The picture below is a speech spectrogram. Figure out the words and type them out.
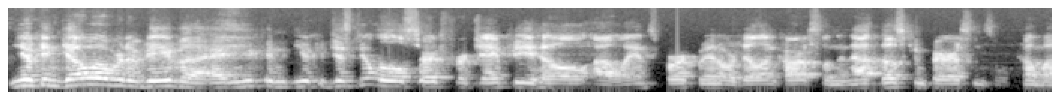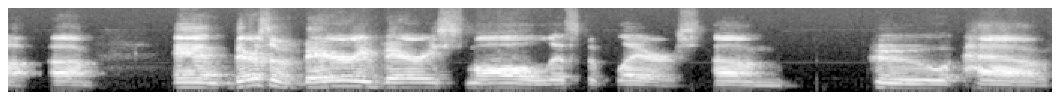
you can go over to Viva and you can you can just do a little search for J.P. Hill, uh, Lance Berkman, or Dylan Carlson, and that those comparisons will come up. Um, and there's a very, very small list of players um, who have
